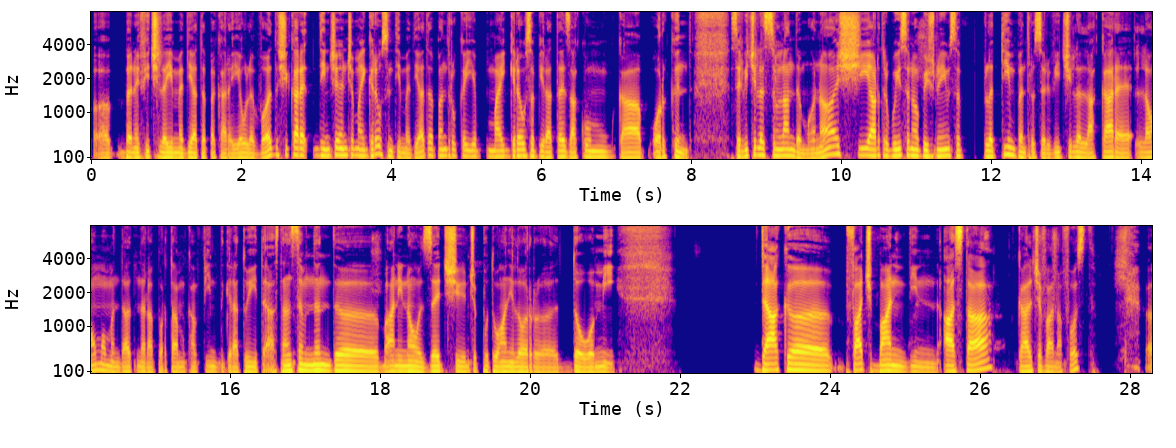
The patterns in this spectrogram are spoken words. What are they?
uh, beneficiile imediate pe care eu le văd și care din ce în ce mai greu sunt imediate pentru că e mai greu să piratez acum ca oricând. Serviciile sunt la îndemână și ar trebui să ne obișnuim să plătim pentru serviciile la care la un moment dat ne raportam ca fiind gratuite. Asta însemnând uh, anii 90 și începutul anilor uh, 2000. Dacă faci bani din asta, ca altceva n-a fost, uh,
